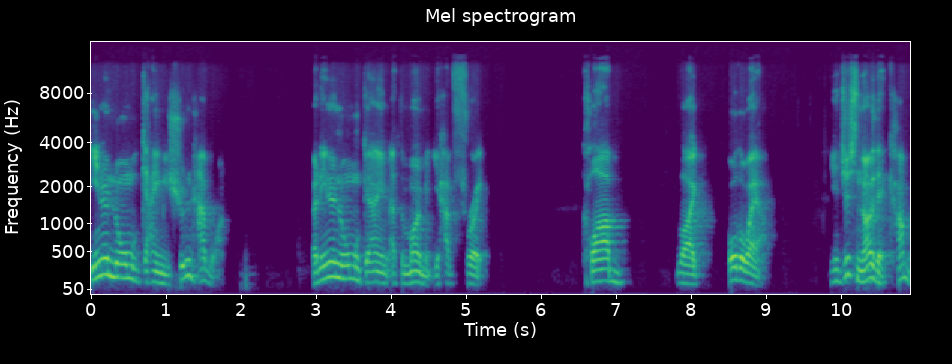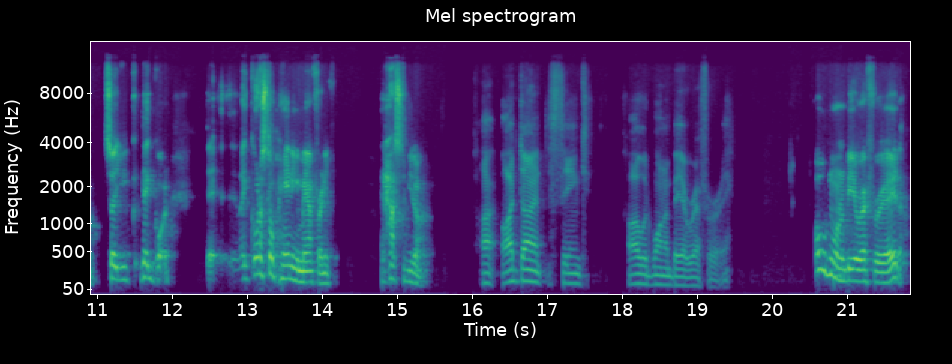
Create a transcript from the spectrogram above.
in a normal game you shouldn't have one, but in a normal game at the moment you have three. Club, like all the way up. You just know they're coming. So you they got they, they got to stop handing them out for anything. It has to be done. I, I don't think I would want to be a referee. I wouldn't want to be a referee either,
